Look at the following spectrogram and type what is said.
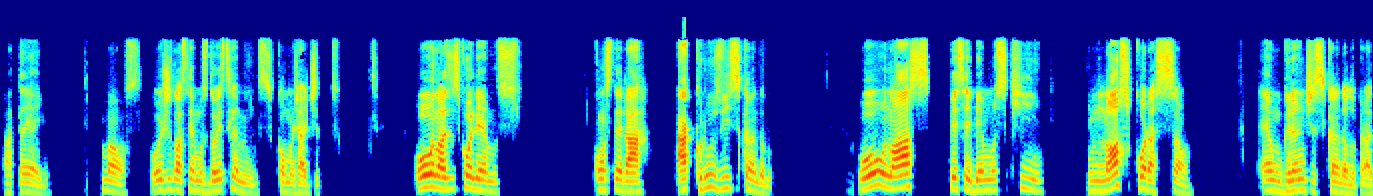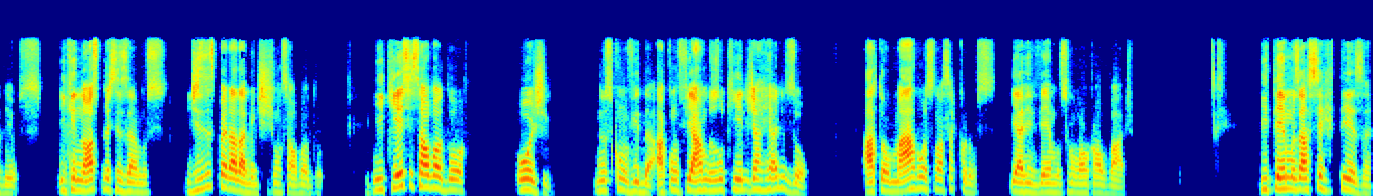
Até aí. Irmãos, hoje nós temos dois caminhos, como já dito. Ou nós escolhemos considerar a cruz o escândalo, ou nós percebemos que o nosso coração é um grande escândalo para Deus e que nós precisamos desesperadamente de um Salvador. E que esse Salvador, hoje, nos convida a confiarmos no que ele já realizou, a tomarmos nossa cruz e a vivermos rumo ao Calvário. E temos a certeza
